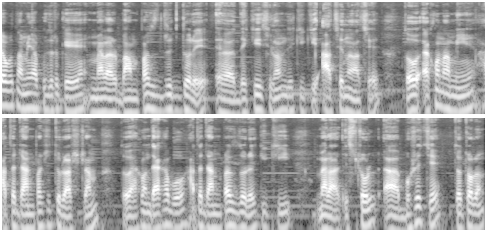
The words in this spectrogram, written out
যাবত আমি আপনাদেরকে মেলার বাম পাশ দিক ধরে দেখিয়েছিলাম যে কি কি আছে না আছে। তো এখন আমি হাতে ডান পাশে চলে আসলাম। তো এখন দেখাবো হাতে ডান পাশ ধরে কি কি মেলার স্টল বসেছে। তো চলুন।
